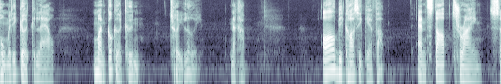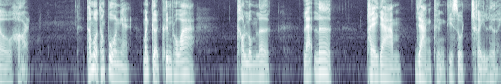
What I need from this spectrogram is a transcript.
คงไม่ได้เกิดขึ้นแล้ว มันก็เกิดขึ้น เฉยเลยนะครับ all because he gave up and stopped trying so hard ทั้งหมดทั้งปวงเนี่ยมันเกิดขึ้นเพราะว่าเขาล้มเลิก และเลิกพยายามอย่างถึงที่สุดเฉยเลย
